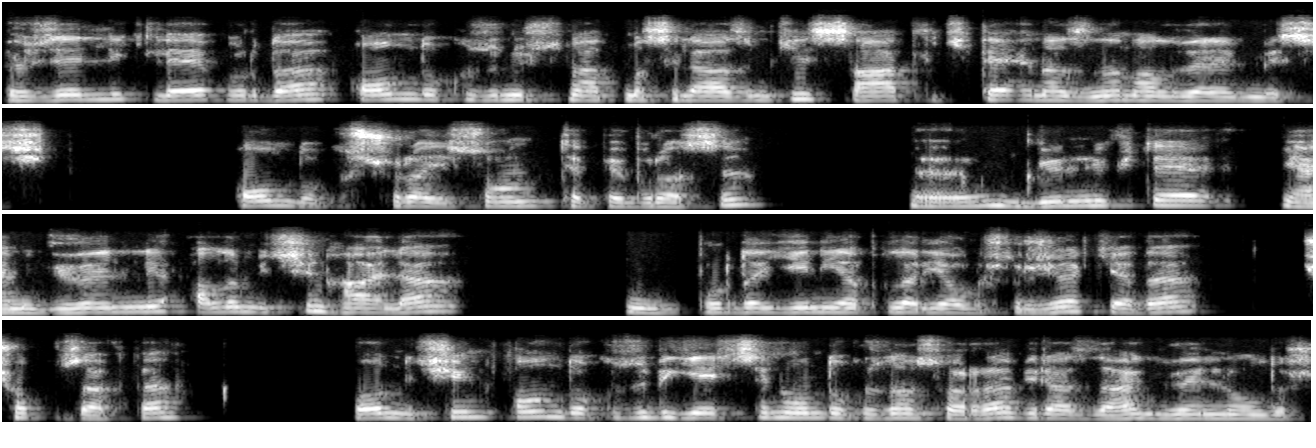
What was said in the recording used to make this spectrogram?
Özellikle burada 19'un üstüne atması lazım ki saatlikte en azından al verebilmesi için. 19 şurayı son tepe burası. Ee, günlükte yani güvenli alım için hala burada yeni yapılar ya oluşturacak ya da çok uzakta. Onun için 19'u bir geçsin 19'dan sonra biraz daha güvenli olur.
